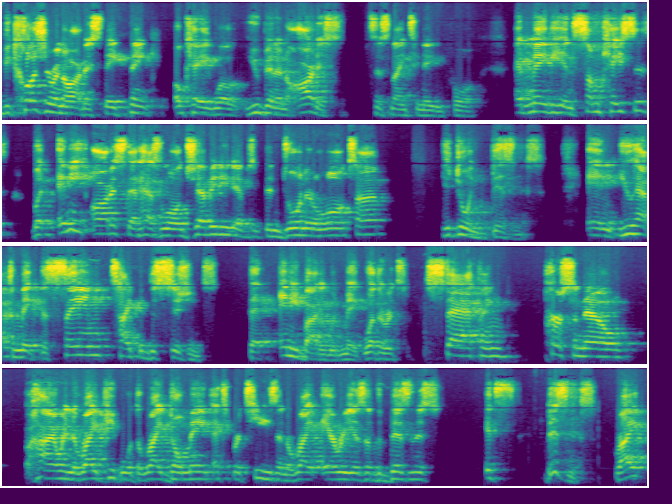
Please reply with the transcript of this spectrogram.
because you're an artist, they think, okay, well, you've been an artist since 1984. And maybe in some cases, but any artist that has longevity, that's been doing it a long time, you're doing business. And you have to make the same type of decisions that anybody would make, whether it's staffing, personnel, hiring the right people with the right domain expertise in the right areas of the business. It's business, right?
